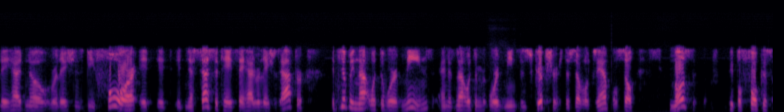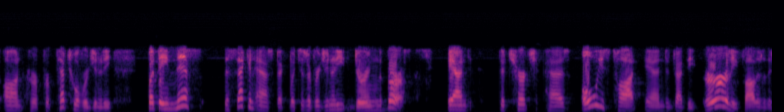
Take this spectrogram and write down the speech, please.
they had no relations before, it, it, it necessitates they had relations after. It's simply not what the word means, and it's not what the word means in scriptures. There's several examples. So most people focus on her perpetual virginity, but they miss the second aspect, which is her virginity during the birth. And the church has always taught, and in fact, the early fathers of the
